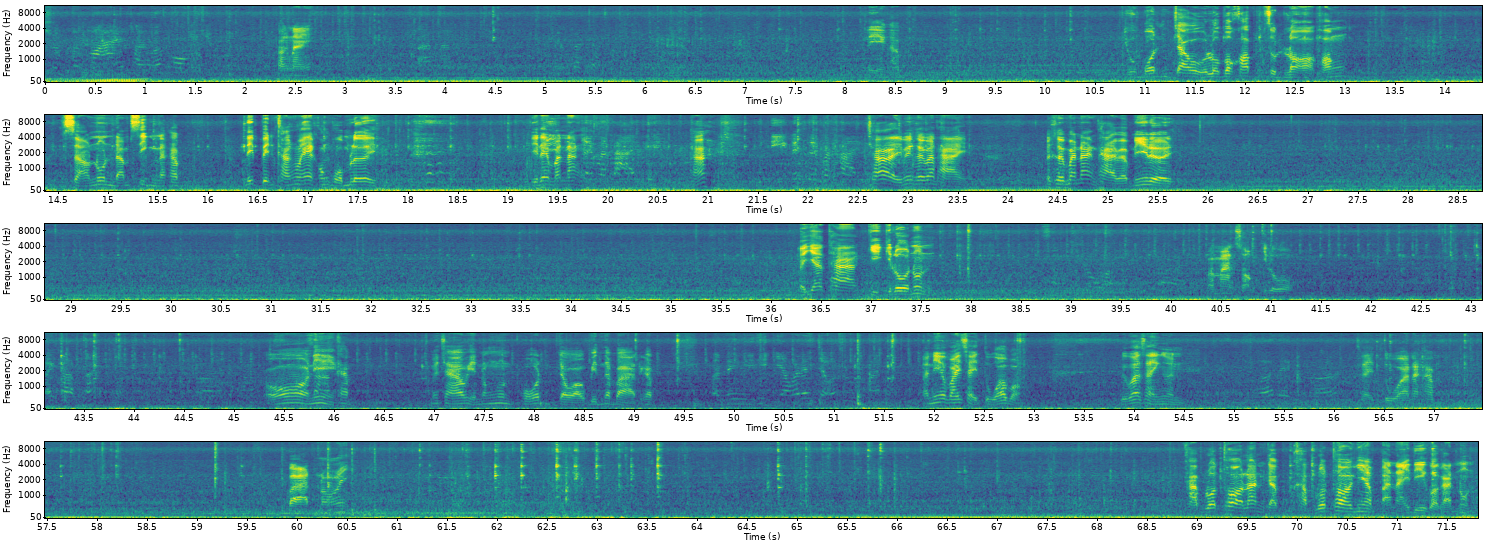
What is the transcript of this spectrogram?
ชุดต้นไม้ค่ะแล้วทองเก็บ ฝั่งไหน ปานนั้นเดี๋ยวก็จะ นี่ครับ อยู่บนเจ้าโร บคอปสุดหล่อของสาวนุ่นดัมซิ่งนะครับ นี่เป็นครั้งแรกของผมเลย ที่ได้มานั่งเคยมาถ่ายเลยฮะดีไม่เคยมาถ่ายใช่ไม่เคยมาถ่าย ไม่เคยมานั่งถ่ายแบบนี้เลยระยะทางกี่กิโลนุ่นสองกิโลอะประมาณ 2 กิโล ไปกลับนะ อ๋อ นี่ครับ เมื่อเช้าเห็นน้องนุ่นโพสต์จะออกบินทบาทครับ มันไม่มีที่ยังไม่ได้จอดดูมันอันนี้เอาไว้ใส่ตัวบอก หรือว่าใส่เงินว่าอะไรก็ว่าใส่ตัวนะครับ บาทน้อย ขับรถท่อลั่นกับขับรถท่อเงียบอันไหนดีกว่ากันนุ่น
